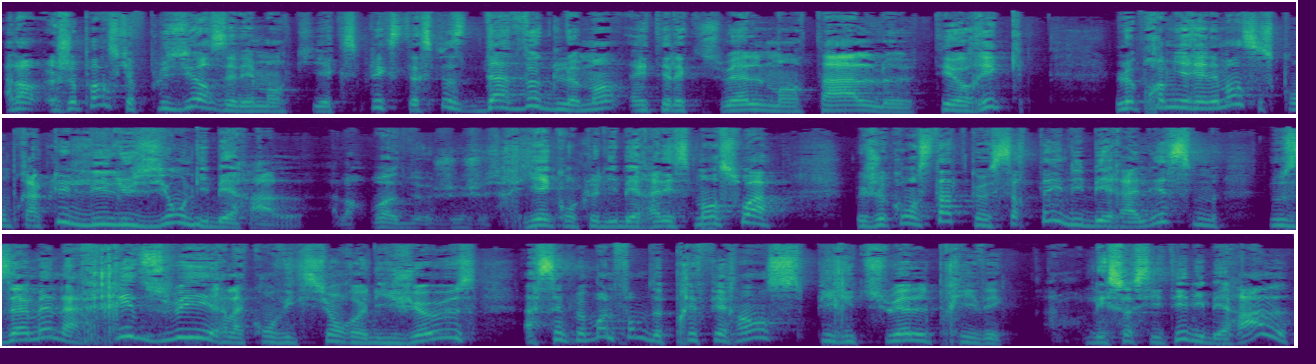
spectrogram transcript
Alors, je pense qu'il y a plusieurs éléments qui expliquent cette espèce d'aveuglement intellectuel, mental, euh, théorique. Le premier élément, c'est ce qu'on pourrait appeler l'illusion libérale. Alors, moi, je rien contre le libéralisme en soi, mais je constate qu'un certain libéralisme nous amène à réduire la conviction religieuse à simplement une forme de préférence spirituelle privée. Alors, les sociétés libérales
